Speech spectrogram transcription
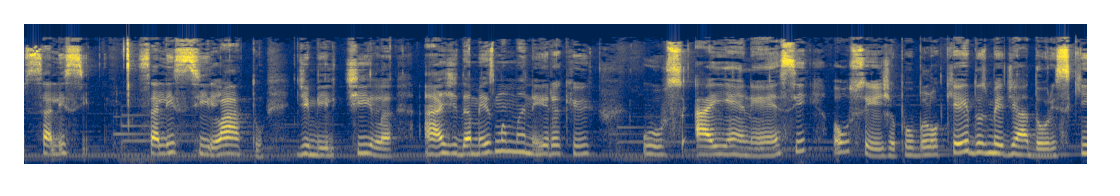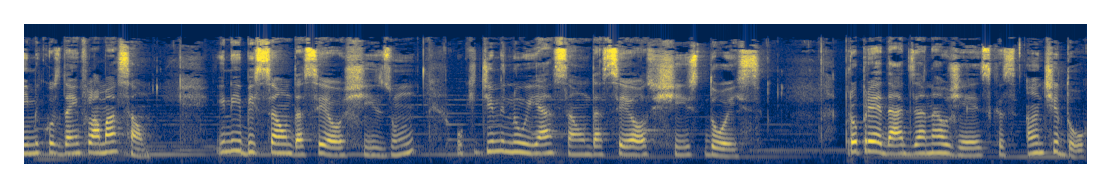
salici, salicilato de metila age da mesma maneira que os AINS, ou seja, por bloqueio dos mediadores químicos da inflamação, inibição da COX1, o que diminui a ação da COX2, propriedades analgésicas antidor.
